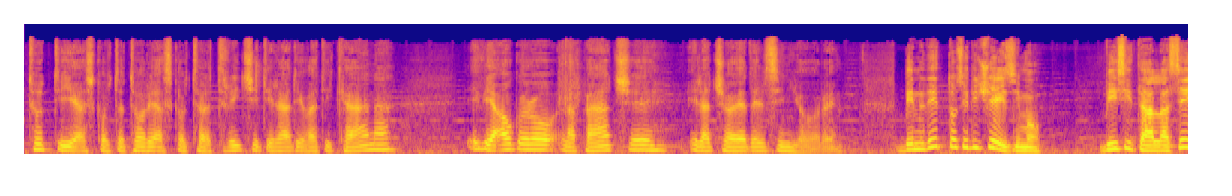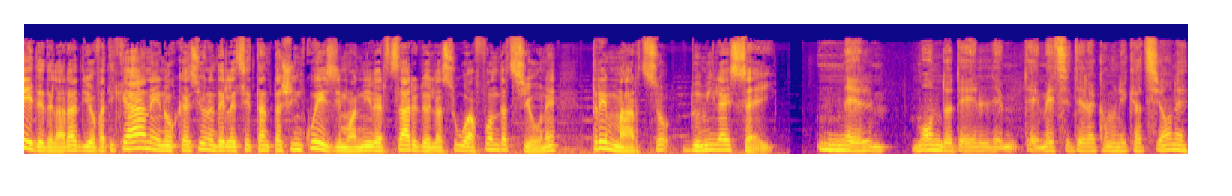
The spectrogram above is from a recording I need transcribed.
tutti gli ascoltatori e ascoltatrici di Radio Vaticana e vi auguro la pace e la gioia del Signore. Benedetto XVI visita la sede della Radio Vaticana in occasione del 75 anniversario della sua fondazione 3 marzo 2006. Nel mondo dei, dei mezzi della comunicazione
